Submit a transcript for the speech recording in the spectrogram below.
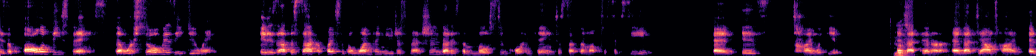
is of all of these things that we're so busy doing, it is at the sacrifice of the one thing you just mentioned that is the most important thing to set them up to succeed and is time with you and that dinner and that downtime. And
